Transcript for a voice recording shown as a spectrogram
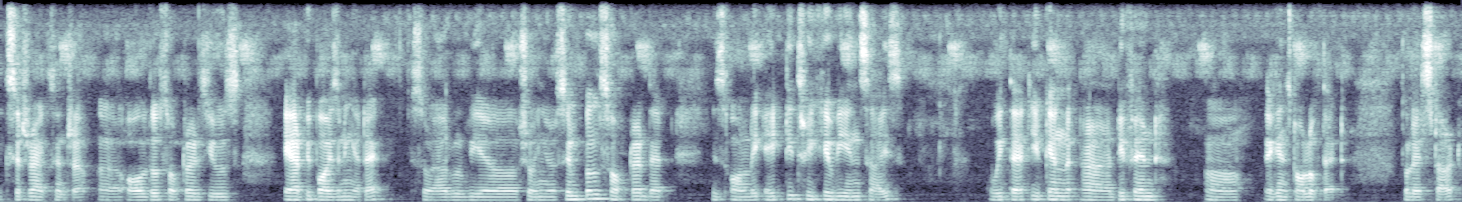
etc. etc. Uh, all those softwares use ARP poisoning attack. So I will be uh, showing you a simple software that is only 83 KB in size. With that you can uh, defend uh, against all of that. So let's start.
